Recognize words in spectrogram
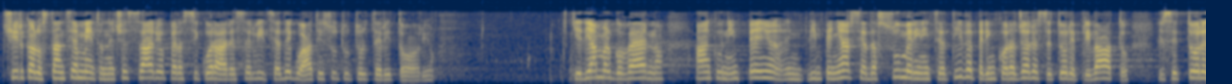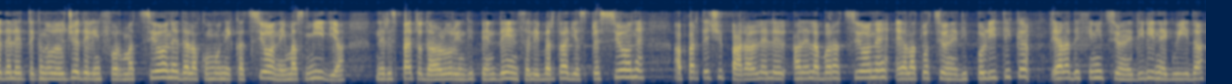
circa lo stanziamento necessario per assicurare servizi adeguati su tutto il territorio. Chiediamo al Governo anche impegno, di impegnarsi ad assumere iniziative per incoraggiare il settore privato, il settore delle tecnologie dell'informazione e della comunicazione, i mass media, nel rispetto della loro indipendenza e libertà di espressione, a partecipare all'elaborazione e all'attuazione di politiche e alla definizione di linee guida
